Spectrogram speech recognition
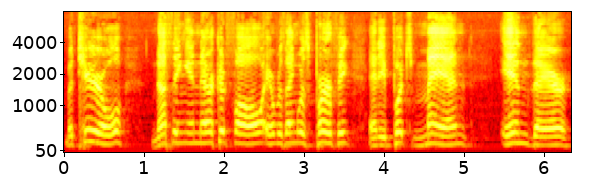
material, Nothing in there could fall. Everything was perfect. And he puts man in there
